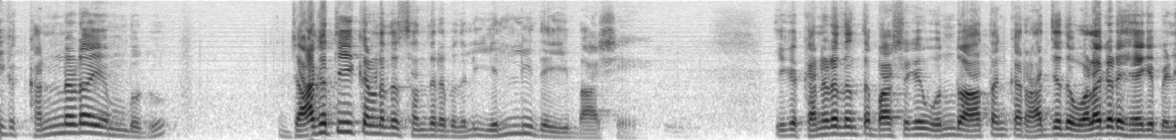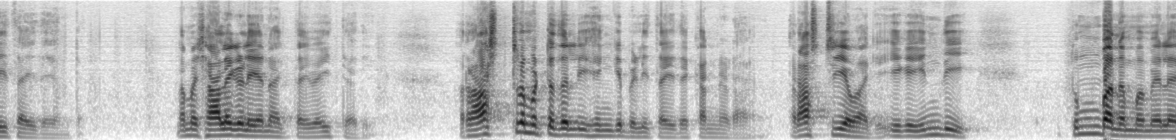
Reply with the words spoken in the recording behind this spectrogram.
ಈಗ ಕನ್ನಡ ಎಂಬುದು ಜಾಗತೀಕರಣದ ಸಂದರ್ಭದಲ್ಲಿ ಎಲ್ಲಿದೆ ಈ ಭಾಷೆ? ಈಗ ಕನ್ನಡದಂಥ ಭಾಷೆಗೆ ಒಂದು ಆತಂಕ ರಾಜ್ಯದ ಒಳಗಡೆ ಹೇಗೆ ಬೆಳೀತಾ ಇದೆ ಅಂತ. ನಮ್ಮ ಶಾಲೆಗಳು ಏನಾಗ್ತಾ ಇವೆ ಇತ್ಯಾದಿ. ರಾಷ್ಟ್ರ ಮಟ್ಟದಲ್ಲಿ ಹೇಗೆ ಬೆಳೀತಾ ಇದೆ ಕನ್ನಡ ರಾಷ್ಟ್ರೀಯವಾಗಿ. ಈಗ ಹಿಂದಿ ತುಂಬ ನಮ್ಮ ಮೇಲೆ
